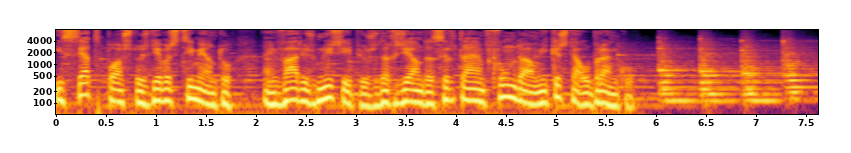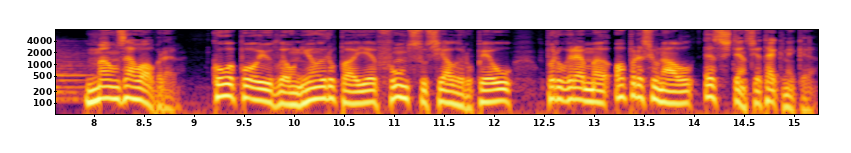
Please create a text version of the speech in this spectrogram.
e 7 postos de abastecimento em vários municípios da região da Sertã, Fundão e Castelo Branco. Mãos à obra. Com o apoio da União Europeia, Fundo Social Europeu, Programa Operacional Assistência Técnica.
